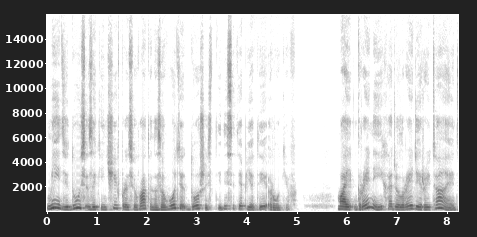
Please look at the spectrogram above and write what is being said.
Мій дідусь закінчив працювати на заводі до 65 років. My granny had already retired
